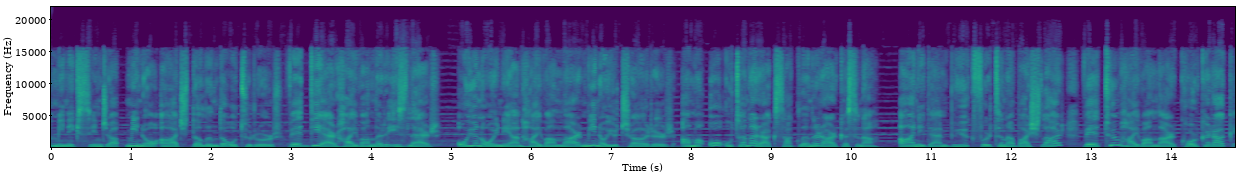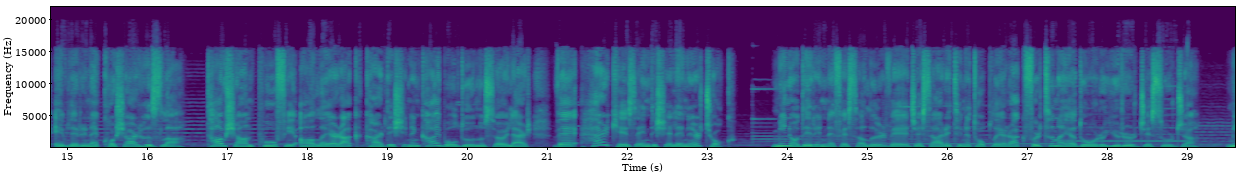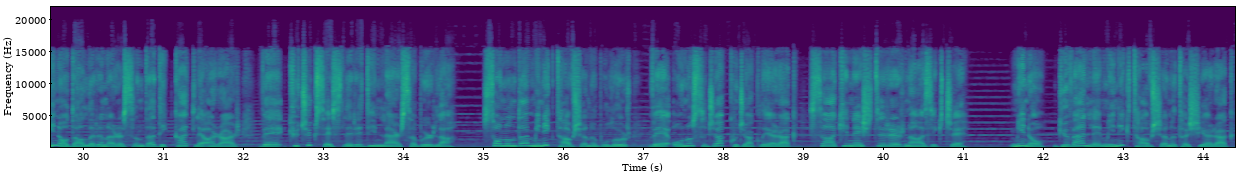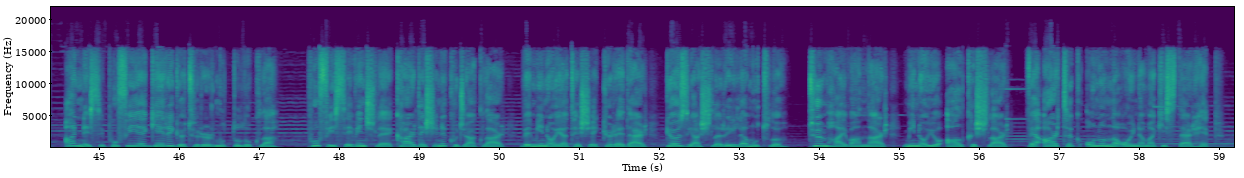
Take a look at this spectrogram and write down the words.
Minik sincap Mino ağaç dalında oturur ve diğer hayvanları izler. Oyun oynayan hayvanlar Mino'yu çağırır ama o utanarak saklanır arkasına. Aniden büyük fırtına başlar ve tüm hayvanlar korkarak evlerine koşar hızla. Tavşan Pufi ağlayarak kardeşinin kaybolduğunu söyler ve herkes endişelenir çok. Mino derin nefes alır ve cesaretini toplayarak fırtınaya doğru yürür cesurca. Mino dalların arasında dikkatle arar ve küçük sesleri dinler sabırla. Sonunda minik tavşanı bulur ve onu sıcak kucaklayarak sakinleştirir nazikçe. Mino güvenle minik tavşanı taşıyarak annesi Pufi'ye geri götürür mutlulukla. Pufi sevinçle kardeşini kucaklar ve Mino'ya teşekkür eder gözyaşlarıyla mutlu. Tüm hayvanlar Mino'yu alkışlar ve artık onunla oynamak ister hep.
